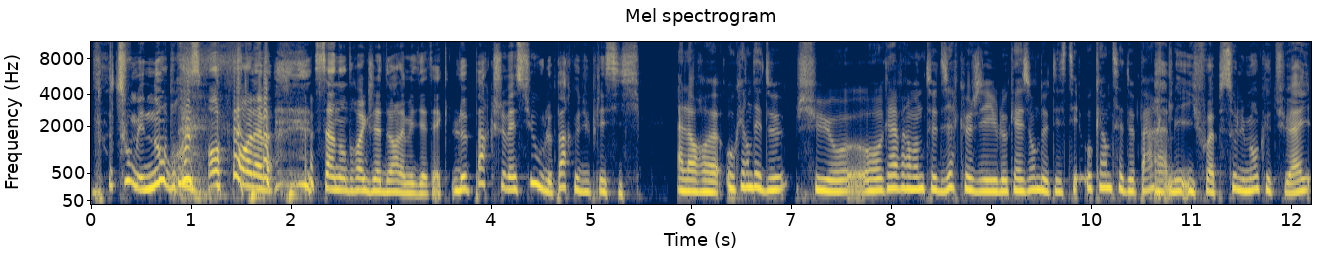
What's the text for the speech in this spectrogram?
tous mes nombreux enfants là-bas. C'est un endroit que j'adore, la médiathèque. Le parc Chevassu ou le parc du Plessis? Alors, euh, aucun des deux. Je suis au, au regret vraiment de te dire que j'ai eu l'occasion de tester aucun de ces deux parcs. Ah, mais il faut absolument que tu ailles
